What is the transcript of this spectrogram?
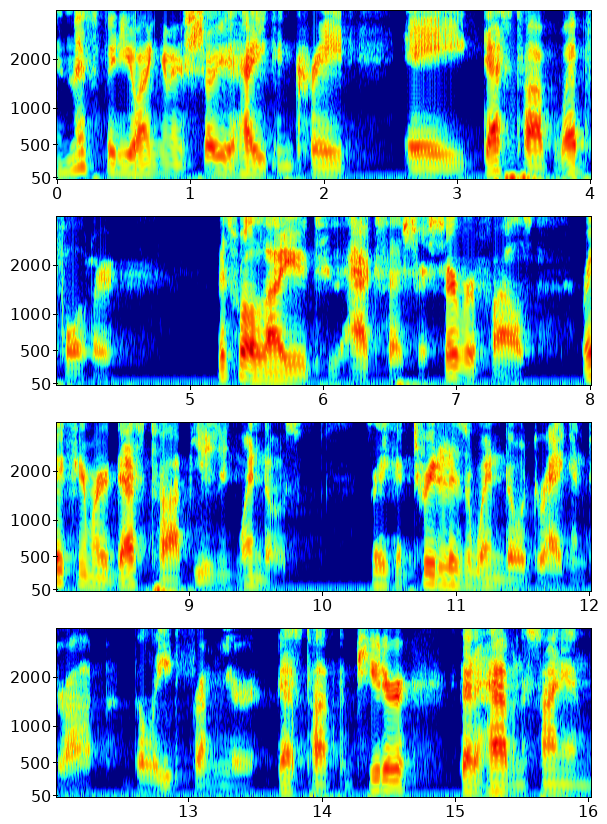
In this video I'm going to show you how you can create a desktop web folder. This will allow you to access your server files right from your desktop using Windows. So you can treat it as a window, drag and drop, delete from your desktop computer instead of having to sign in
